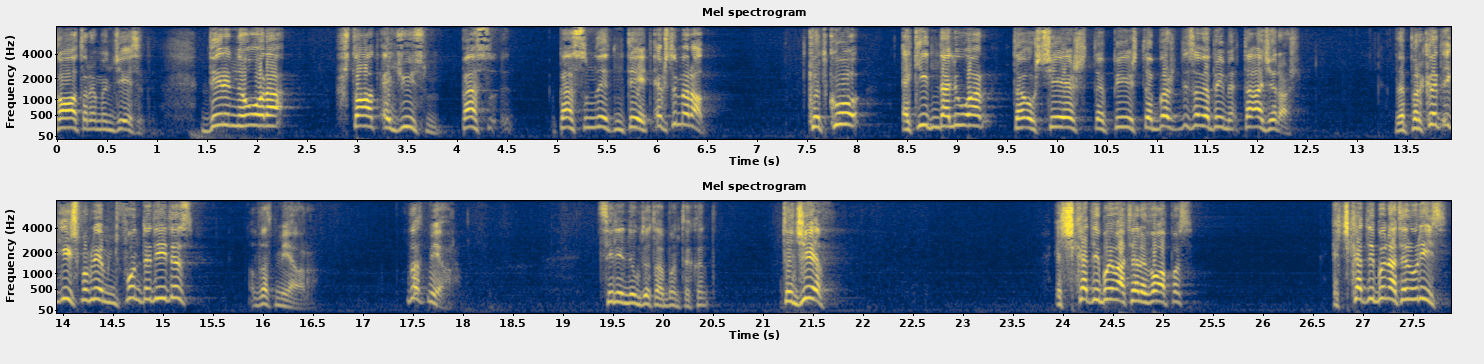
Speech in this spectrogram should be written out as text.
4 e mëngjesit, deri në ora 7 e gjysmë, 15 në 8, e kështu me radhë. Këtë kohë e ki të ndaluar të ushqesh, të pish, të bësh disa veprime, të agjërash. Dhe për këtë e ki shpërblim në fund të ditës 10000 euro. 10000 euro. Cili nuk do ta bënte këtë? Të gjithë. E çka t'i bëjmë atëherë vapës? E çka t'i bëjmë atëherë urisë?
